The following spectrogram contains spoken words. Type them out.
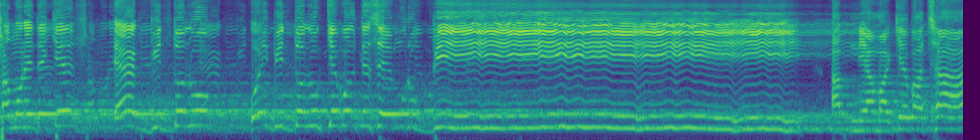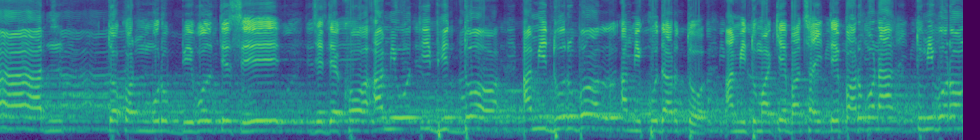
সামনে দেখে এক বৃদ্ধ লোক, ওই বৃদ্ধ লোককে বলতেছে, মুরব্বী আপনি আমাকে বাঁচান। তখন মুরব্বী বলতেছে যে দেখো, আমি অতি ভিদ্ধ, আমি দুর্বল, আমি ক্ষুধার্ত, আমি তোমাকে বাঁচাইতে পারব না। তুমি বরং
